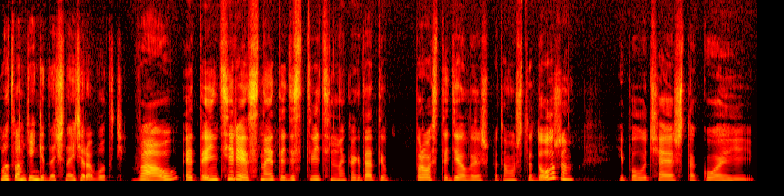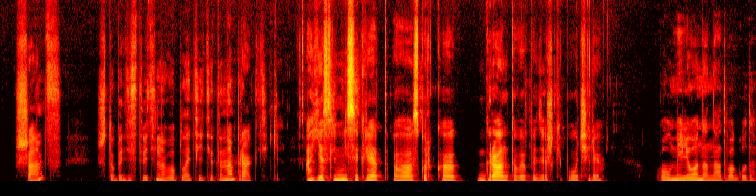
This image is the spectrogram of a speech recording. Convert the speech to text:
Вот вам деньги, начинаете работать. Вау, это интересно, это действительно, когда ты просто делаешь, потому что должен, и получаешь такой шанс, чтобы действительно воплотить это на практике. А если не секрет, а сколько грантовой поддержки получили? Полмиллиона на два года.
